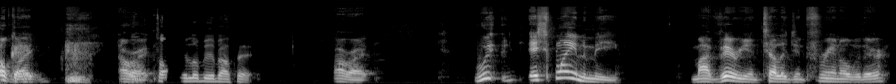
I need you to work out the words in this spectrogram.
Okay. Right? All right. Talk a little bit about that. All right. We, explain to me, my very intelligent friend over there,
